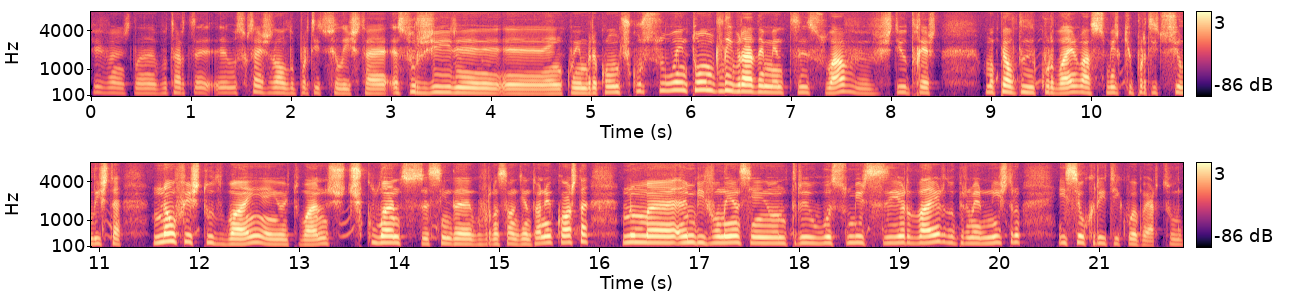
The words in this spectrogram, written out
Viva Angela, boa tarde. O secretário-geral do Partido Socialista a surgir eh, em Coimbra com um discurso em tom deliberadamente suave, vestiu de resto uma pele de cordeiro a assumir que o Partido Socialista não fez tudo bem em oito anos, descolando-se assim da governação de António Costa, numa ambivalência entre o assumir-se herdeiro do Primeiro-Ministro e seu crítico aberto.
